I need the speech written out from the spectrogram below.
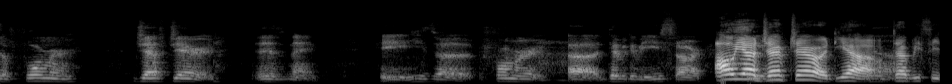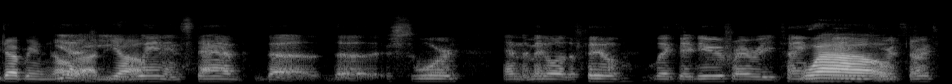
a former Jeff Jarrett is his name. He he's a former uh WWE star. Oh yeah, He- Jeff Jarrett. Yeah, Yeah. WCW and all yeah, that. he Yeah. went and stabbed the the sword in the middle of the field like they do for every tank Wow. before it starts.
